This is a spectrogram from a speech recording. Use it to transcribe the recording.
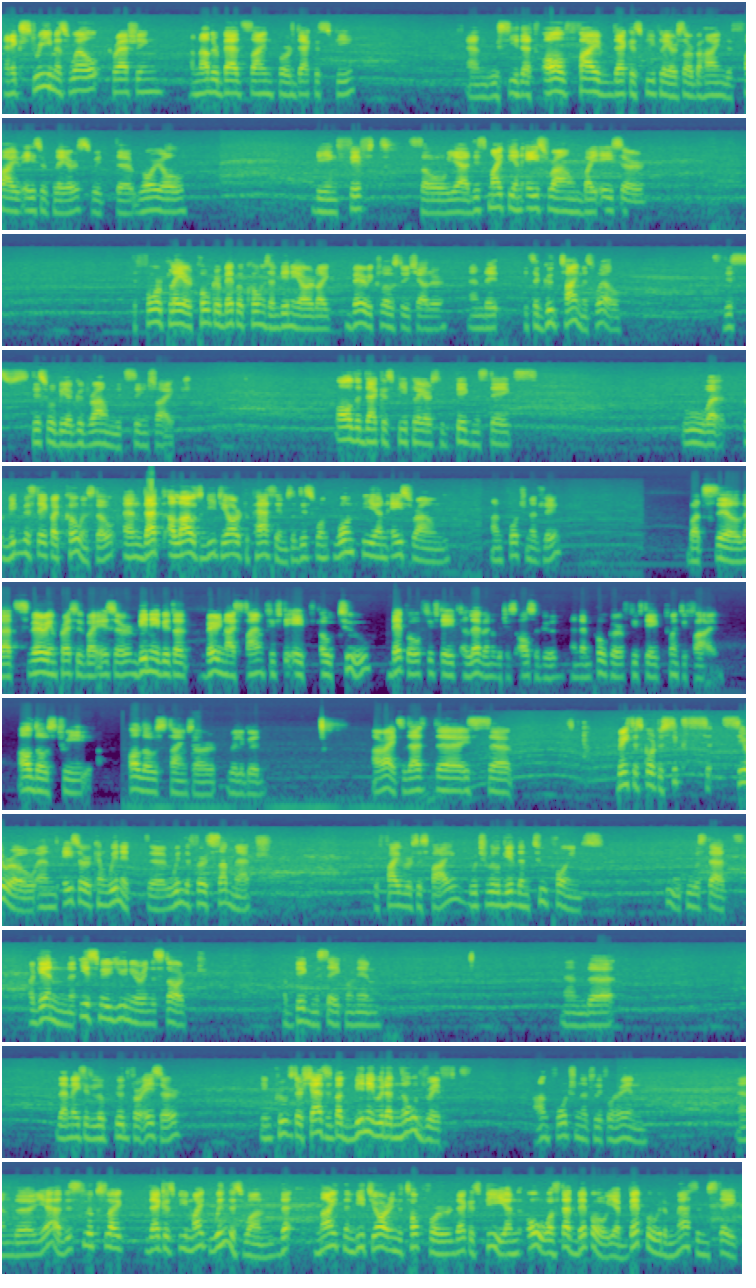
And Extreme as well, crashing. Another bad sign for DAC And we see that all five DAC players are behind the five Acer players, with uh, Royal being fifth. So yeah, this might be an ace round by Acer. The four player poker Beppo Coens and Vinny are like very close to each other and they it's a good time as well. This this will be a good round it seems like. All the DAC SP players with big mistakes Ooh, a, big mistake by Coens though and that allows BTR to pass him so this one won't be an ace round unfortunately but still, that's very impressive by Acer. Vinny with a very nice time, 58.02. Beppo 58.11, which is also good, and then Poker 58.25. All those three, all those times are really good. All right, so that uh, is uh, brings the score to 6-0, and Acer can win it, uh, win the first sub match, the 5 versus 5, which will give them two points. Ooh, who was that? Again, Ismir Jr. in the start. A big mistake on him. And uh, that makes it look good for Acer. Improves their chances, but Vinny with a no drift. Unfortunately for him. And uh, yeah, this looks like DAC might win this one. Knight and BTR in the top for DAC and oh, was that Beppo? Yeah, Beppo with a massive mistake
